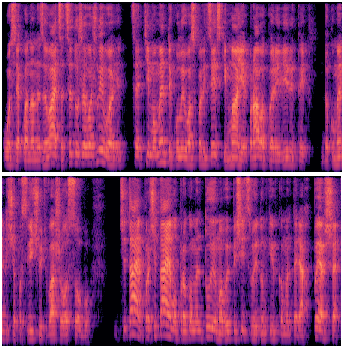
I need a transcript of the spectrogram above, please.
Ось як вона називається. Це дуже важливо. Це ті моменти, коли у вас поліцейський має право перевірити документи, що посвідчують вашу особу. Читаємо, прочитаємо, прокоментуємо. Ви пишіть свої думки в коментарях. Перше,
